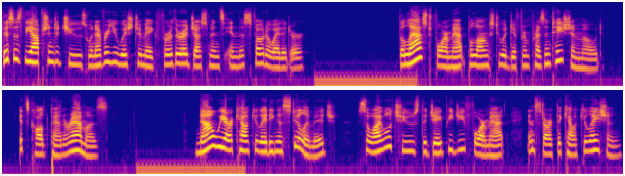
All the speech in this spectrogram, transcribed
This is the option to choose whenever you wish to make further adjustments in this photo editor. The last format belongs to a different presentation mode. It's called panoramas. Now we are calculating a still image, so I will choose the JPG format and start the calculation.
